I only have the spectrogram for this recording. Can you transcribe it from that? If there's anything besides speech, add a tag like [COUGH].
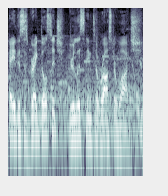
Hey, this is Greg Dulcich. You're listening to Roster Watch.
